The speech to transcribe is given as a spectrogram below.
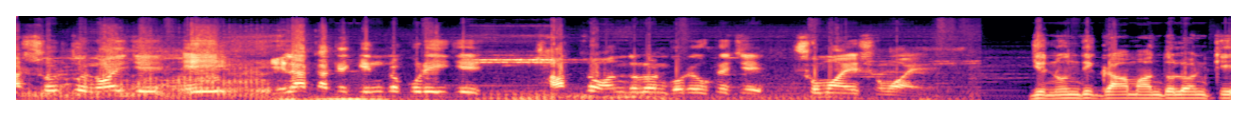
আশ্চর্য নয় যে এই এলাকাকে কেন্দ্র করেই যে ছাত্র আন্দোলন গড়ে উঠেছে সময়ে সময়ে। যে নন্দীগ্রাম আন্দোলনকে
